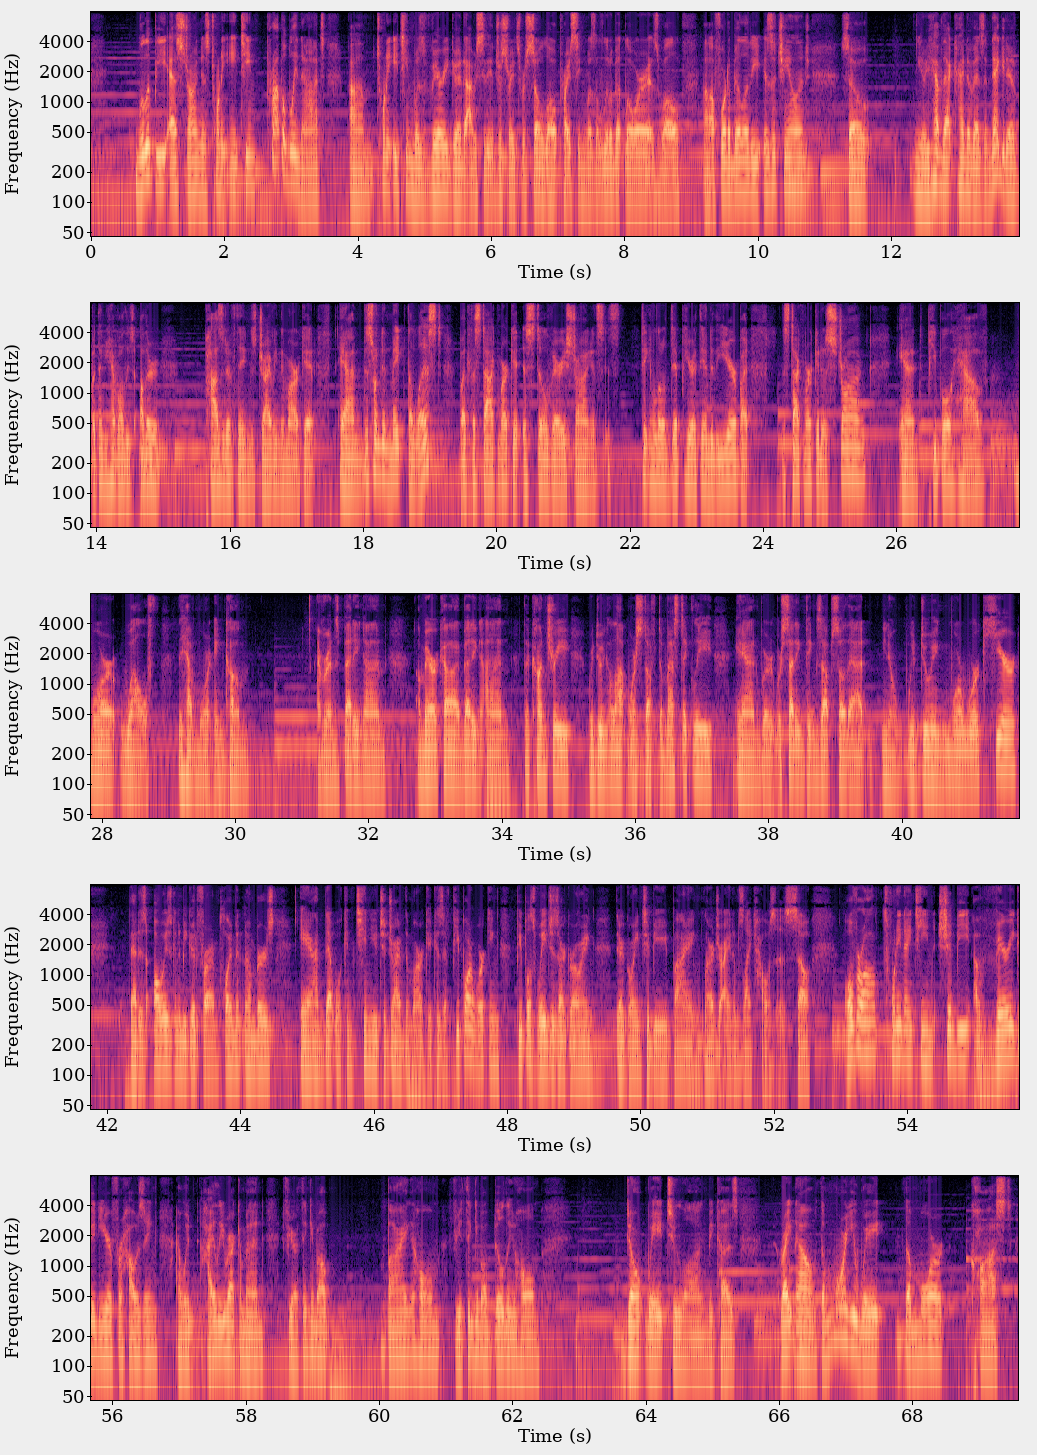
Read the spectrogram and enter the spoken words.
Will it be as strong as 2018? Probably not. Um, 2018 was very good. Obviously, the interest rates were so low, pricing was a little bit lower as well. Uh, affordability is a challenge. So, you know, you have that kind of as a negative, but then you have all these other positive things driving the market. And this one didn't make the list, but the stock market is still very strong. It's it's taking a little dip here at the end of the year, but the stock market is strong and people have more wealth. They have more income Everyone's betting on America and betting on the country. We're doing a lot more stuff domestically and we're, we're setting things up so that, you know, we're doing more work here. That is always going to be good for our employment numbers and that will continue to drive the market because if people are working, people's wages are growing, they're going to be buying larger items like houses. So, overall, 2019 should be a very good year for housing. I would highly recommend if you're thinking about buying a home, if you're thinking about building a home, don't wait too long because right now, the more you wait, the more cost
